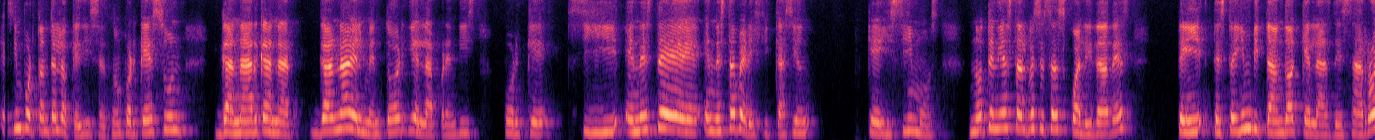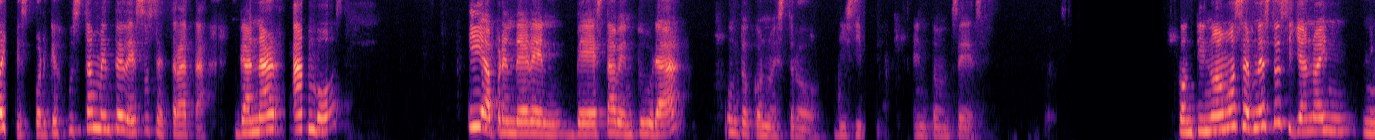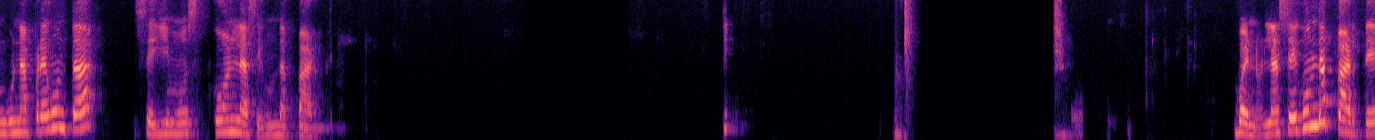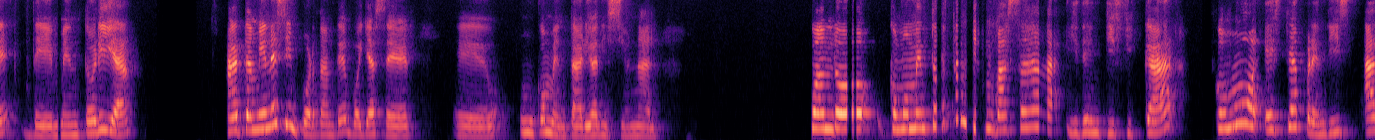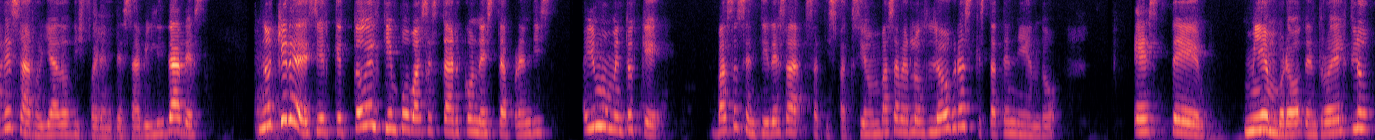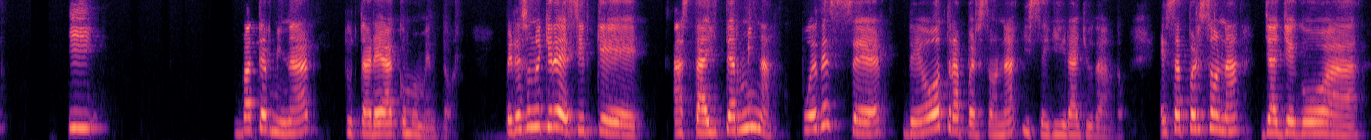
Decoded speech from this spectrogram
es importante lo que dices, ¿no? Porque es un ganar, ganar. Gana el mentor y el aprendiz. Porque si en, este, en esta verificación que hicimos no tenías tal vez esas cualidades, te, te, estoy invitando a que las desarrolles, porque justamente de eso se trata, ganar ambos y aprender en, de esta aventura junto con nuestro discípulo. Entonces, continuamos Ernesto, si ya no hay ninguna pregunta, seguimos con la segunda parte. Bueno, la segunda parte de mentoría, ah, también es importante, voy a hacer eh, un comentario adicional. Cuando como mentor también vas a identificar cómo este aprendiz ha desarrollado diferentes habilidades. No quiere decir que todo el tiempo vas a estar con este aprendiz. Hay un momento que vas a sentir esa satisfacción, vas a ver los logros que está teniendo este miembro dentro del club y va a terminar tu tarea como mentor. Pero eso no quiere decir que hasta ahí termina. Puedes ser de otra persona y seguir ayudando. Esa persona ya llegó a,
